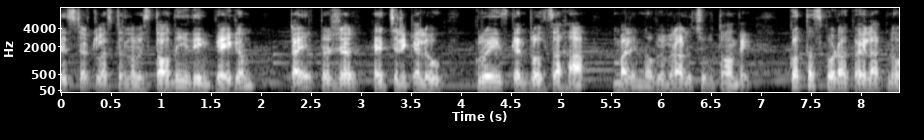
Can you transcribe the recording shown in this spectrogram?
డిజిటల్ క్లస్టర్ లభిస్తోంది. ఇది వేగం టైర్ ప్రెషర్ హెచ్చరికలు క్రూయిజ్ కంట్రోల్ సహా మరెన్నో వివరాలు చూపుతోంది. కొత్త స్కోడా కైలాక్ను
